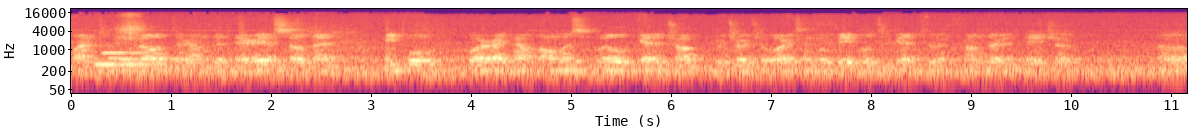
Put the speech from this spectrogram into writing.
planned to be developed around that area so that people who are right now homeless will get a job through Georgia Works and will be able to get to and from their day job uh,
